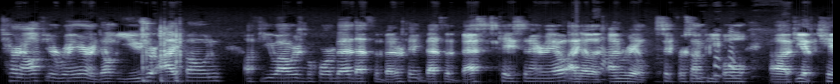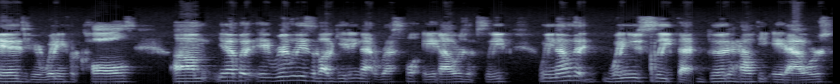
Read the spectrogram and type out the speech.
turn off your ringer and don't use your iPhone a few hours before bed. That's the better thing. That's the best case scenario. I know that's unrealistic for some people. uh, if you have kids, if you're waiting for calls. Um, you know, but it really is about getting that restful eight hours of sleep. We know that when you sleep that good, healthy eight hours,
